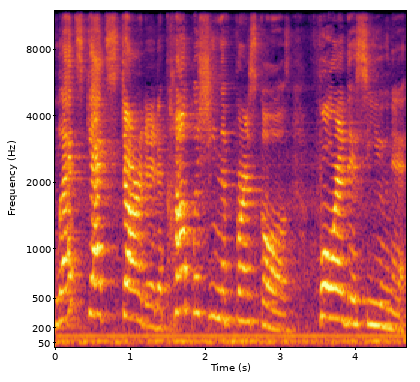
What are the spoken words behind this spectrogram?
Let's get started accomplishing the first goals for this unit.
